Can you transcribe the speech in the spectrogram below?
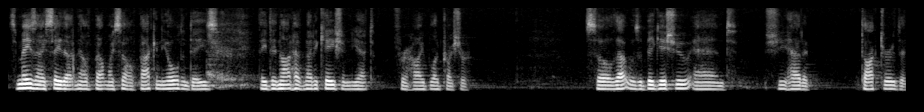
it's amazing I say that now about myself. Back in the olden days, they did not have medication yet for high blood pressure. So that was a big issue, and she had a doctor that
